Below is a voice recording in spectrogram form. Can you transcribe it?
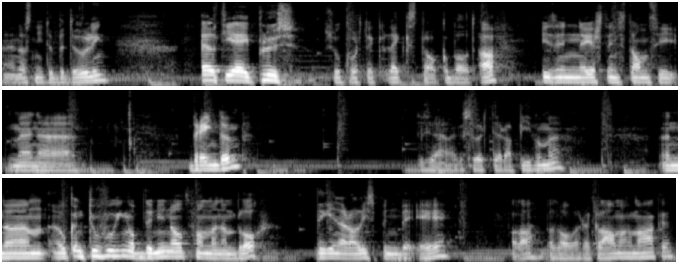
en dat is niet de bedoeling. LTA Plus, zo kort ik Lex Talk About af, is in eerste instantie mijn uh, braindump. Dus eigenlijk een soort therapie voor me. En um, ook een toevoeging op de inhoud van mijn blog, degeneralist.be. Voilà, dat is al reclame maken.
